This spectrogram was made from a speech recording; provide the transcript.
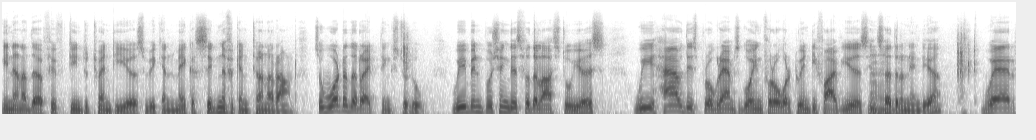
in another fifteen to twenty years, we can make a significant turnaround. So what are the right things to do? We've been pushing this for the last two years. We have these programs going for over twenty-five years in southern India, where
